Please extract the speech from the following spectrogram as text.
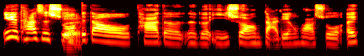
因为他是说接到他的那个遗孀打电话说，哎，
